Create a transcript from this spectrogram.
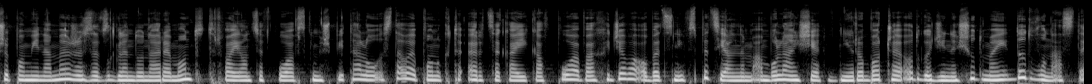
Przypominamy, że ze względu na remont trwający w Puławskim Szpitalu stały punkt RCKiK w Puławach działa obecnie w specjalnym ambulansie w dni robocze od godziny 7 do 12.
